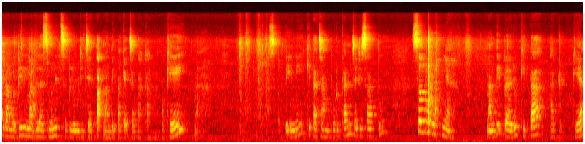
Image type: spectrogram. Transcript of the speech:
kurang lebih 15 menit sebelum dicetak nanti pakai cetakan. Oke? Okay? nah seperti ini kita campurkan jadi satu seluruhnya. Nanti baru kita aduk ya.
